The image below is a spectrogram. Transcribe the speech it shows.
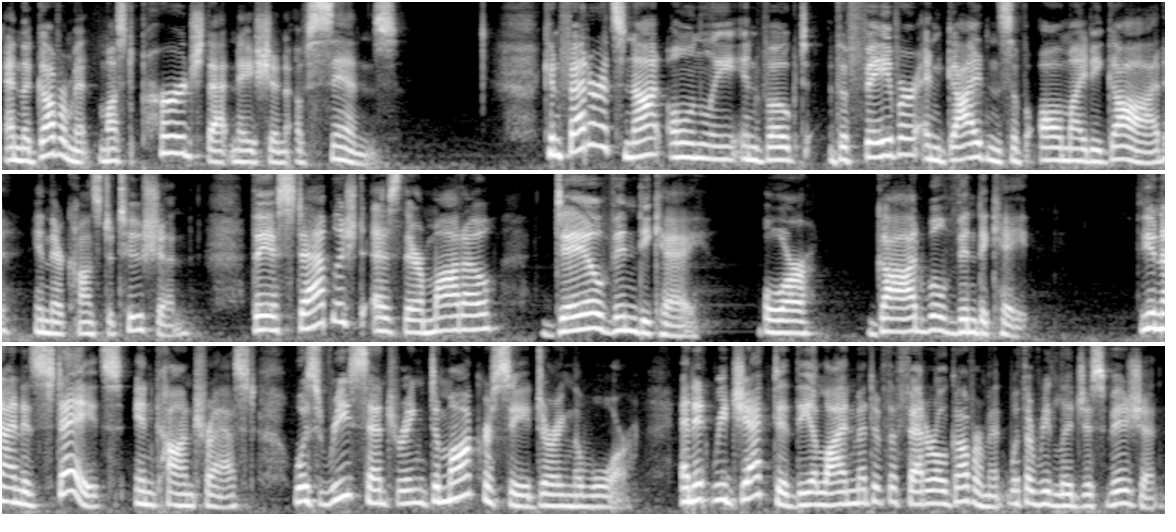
and the government must purge that nation of sins. Confederates not only invoked the favor and guidance of Almighty God in their Constitution, they established as their motto Deo Vindice, or God will vindicate. The United States, in contrast, was recentering democracy during the war, and it rejected the alignment of the federal government with a religious vision.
